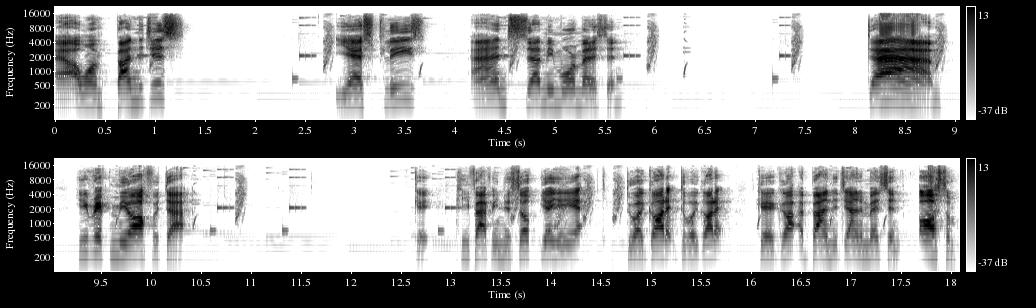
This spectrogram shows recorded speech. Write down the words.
Uh, I want bandages. Yes, please. And sell me more medicine. Damn! He ripped me off with that. Okay, keep happing this up. Yeah, yeah, yeah. Do I got it? Do I got it? Okay, I got a bandage and a medicine. Awesome,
